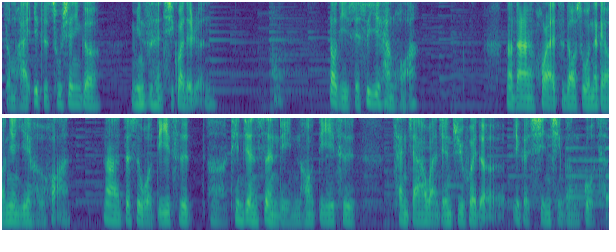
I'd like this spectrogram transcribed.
怎么还一直出现一个名字很奇怪的人？到底谁是耶和华？那当然后来知道说那个要念耶和华。那这是我第一次呃听见圣灵，然后第一次。参加晚间聚会的一个心情跟过程。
